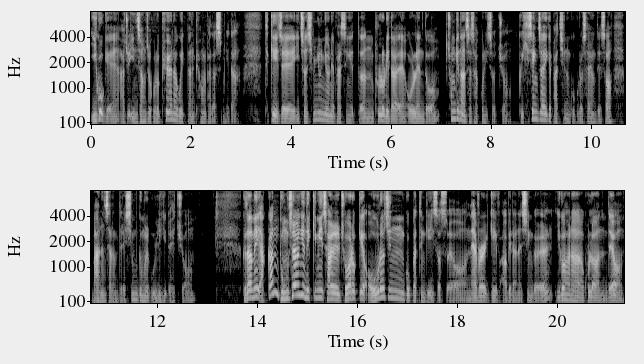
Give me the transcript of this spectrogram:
이 곡에 아주 인상적으로 표현하고 있다는 평을 받았습니다. 특히 이제 2016년에 발생했던 플로리다의 올랜도 총기 난사 사건이 있었죠. 그 희생자에게 바치는 곡으로 사용돼서 많은 사람들의 심금을 울리기도 했죠. 그 다음에 약간 동서양의 느낌이 잘 조화롭게 어우러진 곡 같은 게 있었어요. Never Give Up이라는 싱글. 이거 하나 골라왔는데요.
